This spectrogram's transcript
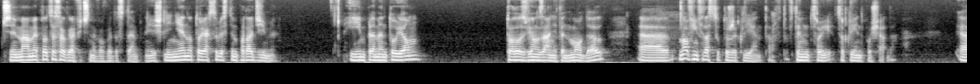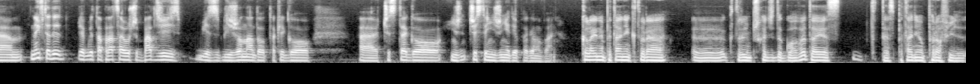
Czy mamy procesor graficzny w ogóle dostępny? Jeśli nie, no to jak sobie z tym poradzimy? I implementują to rozwiązanie, ten model, e, no, w infrastrukturze klienta, w, w tym, co, co klient posiada. No i wtedy jakby ta praca już bardziej jest zbliżona do takiego e, czystego, czystej inżynierii oprogramowania. Kolejne pytanie, które, y, które mi przychodzi do głowy, to jest, to jest pytanie o profil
